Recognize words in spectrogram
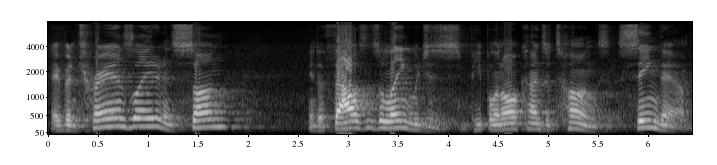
They've been translated and sung into thousands of languages. People in all kinds of tongues sing them.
